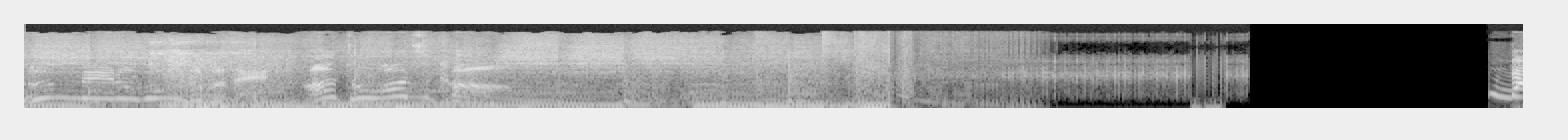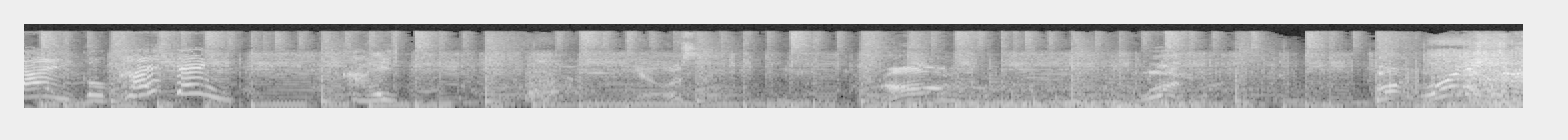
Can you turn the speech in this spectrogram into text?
運命のゴングまであとわずか。第5回戦。よし。One. One. One.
